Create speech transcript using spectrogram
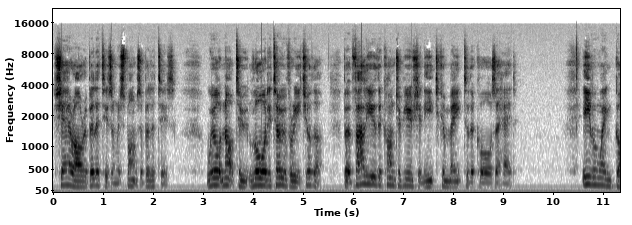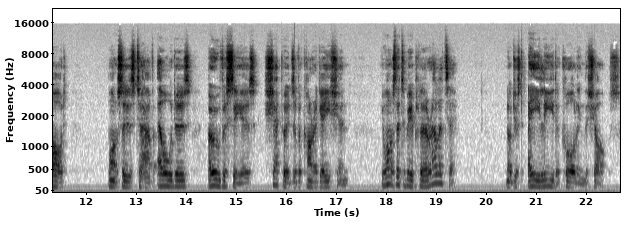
share our abilities and responsibilities. We ought not to lord it over each other, but value the contribution each can make to the cause ahead even when God wants us to have elders, overseers, shepherds of a congregation, he wants there to be a plurality, not just a leader calling the shots.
